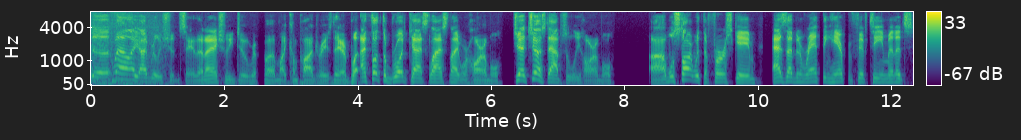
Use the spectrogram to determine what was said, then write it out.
Uh, well, I, I, really shouldn't say that. I actually do rip uh, my compadres there, but I thought the broadcasts last night were horrible. Just, just absolutely horrible. Uh, we'll start with the first game. As I've been ranting here for 15 minutes,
